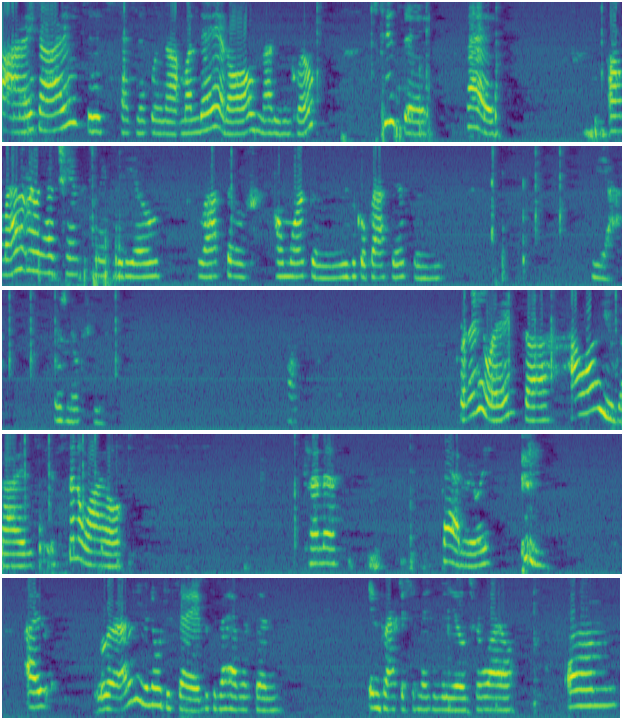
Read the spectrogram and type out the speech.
Hi guys, it's technically not Monday at all, not even close. It's Tuesday. Hey. Um, I haven't really had a chance to make videos. Lots of homework and musical practice and yeah, there's no excuse. But anyways, uh, how are you guys? It's been a while. Kinda sad, really. I I don't even know what to say because I haven't been in practice of making videos for a while. Um,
